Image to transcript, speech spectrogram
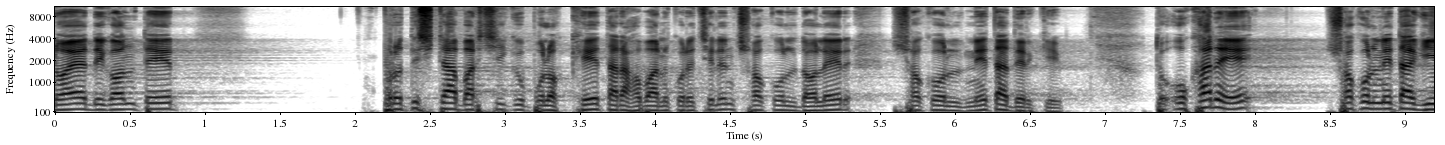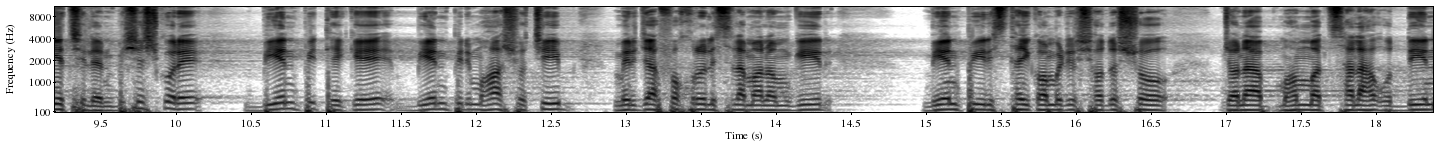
নয়া দিগন্তের প্রতিষ্ঠা বার্ষিকী উপলক্ষে তারা আহ্বান করেছিলেন সকল দলের সকল নেতাদেরকে। তো ওখানে সকল নেতা গিয়েছিলেন, বিশেষ করে বিএনপি থেকে বিএনপির মহাসচিব মির্জা ফখরুল ইসলাম আলমগীর, বিএনপির স্থায়ী কমিটির সদস্য জনাব মোহাম্মদ সালাহ উদ্দিন,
